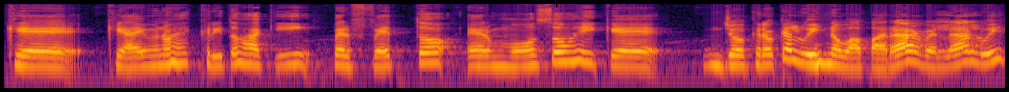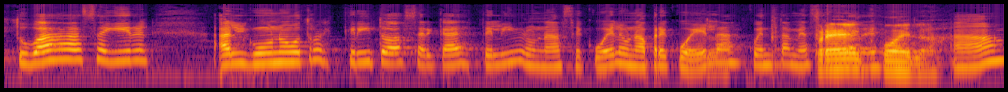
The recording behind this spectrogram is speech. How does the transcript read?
que, que hay unos escritos aquí perfectos, hermosos y que yo creo que Luis no va a parar, ¿verdad? Luis, tú vas a seguir algún otro escrito acerca de este libro, una secuela, una precuela. Cuéntame acerca Precuela. Ah,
